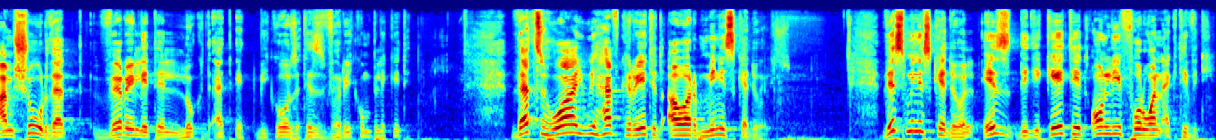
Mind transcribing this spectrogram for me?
I'm sure that very little looked at it because it is very complicated. That's why we have created our mini schedules. This mini schedule is dedicated only for one activity.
